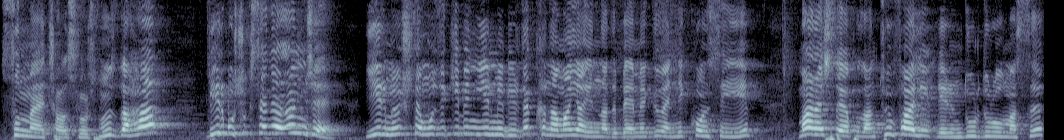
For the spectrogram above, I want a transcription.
sunmaya çalışıyorsunuz. Daha bir buçuk sene önce 23 Temmuz 2021'de kınama yayınladı BM Güvenlik Konseyi. Maraş'ta yapılan tüm faaliyetlerin durdurulması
